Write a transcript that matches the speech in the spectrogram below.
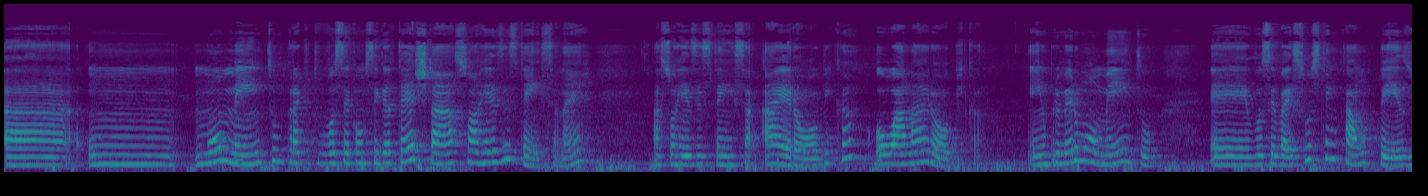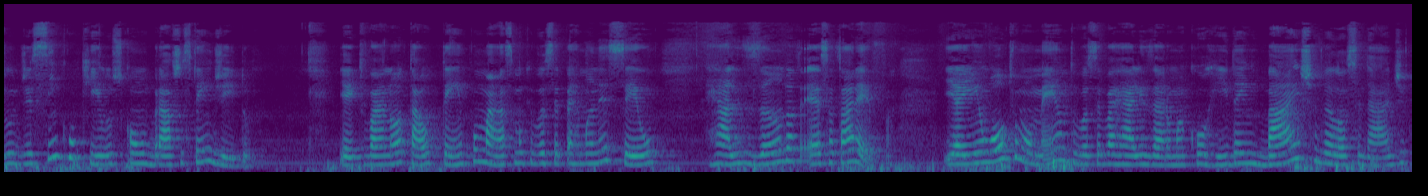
uh, um, momento para que você consiga testar a sua resistência, né? A sua resistência aeróbica ou anaeróbica. Em um primeiro momento, é, você vai sustentar um peso de 5 quilos com o braço estendido. E aí tu vai anotar o tempo máximo que você permaneceu realizando essa tarefa. E aí, em um outro momento, você vai realizar uma corrida em baixa velocidade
